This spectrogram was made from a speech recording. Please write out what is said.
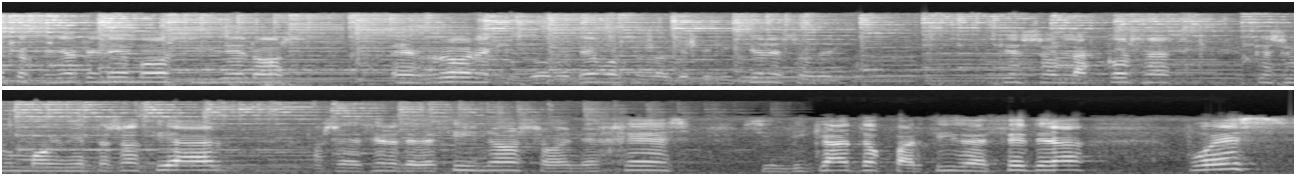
esto que ya tenemos y de los errores que cometemos en las definiciones sobre qué son las cosas, qué es un movimiento social, asociaciones de vecinos, ONGs, sindicatos, partidos, etcétera, pues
